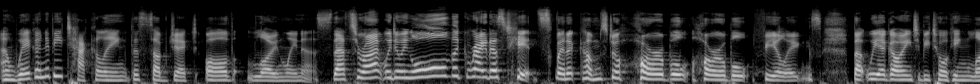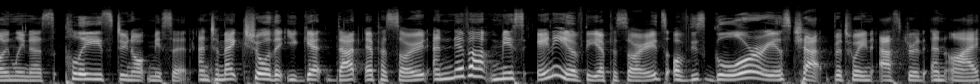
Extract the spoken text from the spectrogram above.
and we're going to be tackling the subject of loneliness. That's right, we're doing all the greatest hits when it comes to horrible, horrible feelings, but we are going to be talking loneliness. Please do not miss it. And to make sure that you get that episode and never miss any of the episodes of this glorious chat between Astrid and I,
